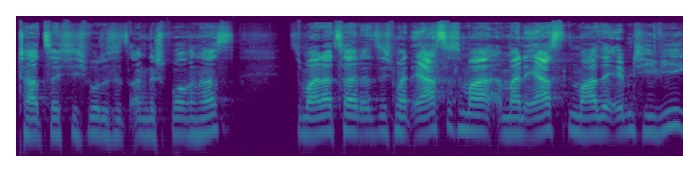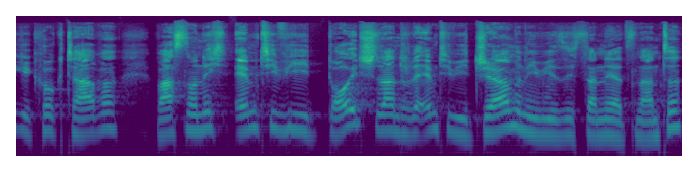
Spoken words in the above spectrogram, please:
tatsächlich, wo du es jetzt angesprochen hast. Zu meiner Zeit, als ich mein erstes Mal, mein ersten Male MTV geguckt habe, war es noch nicht MTV Deutschland oder MTV Germany, wie es sich dann jetzt nannte,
